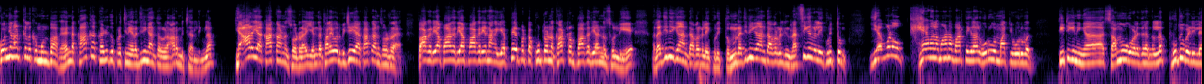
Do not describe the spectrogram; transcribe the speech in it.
கொஞ்ச நாட்களுக்கு முன்பாக இந்த காக்கா கழுகு பிரச்சனையை ரஜினிகாந்த் அவர்கள் ஆரம்பிச்சார் இல்லைங்களா? யாரையா காக்கான்னு சொல்ற? எங்க தலைவர் விஜயா காக்கான்னு சொல்ற? பாகரியா பாகரியா பாகரியா நாங்க எப்பேற்பட்ட கூட்டம்னு காட்டுறோம் பாகரியான்னு சொல்லி ரஜினிகாந்த் அவர்களை குறித்தும் ரஜினிகாந்த் அவர்களின் ரசிகர்களை குறித்தும் எவ்வளவு கேவலமான வார்த்தைகளால் ஒருவர் மாற்றி ஒருவர். திட்டிக்கினீங்க சமூக வலைதளங்கள்ல புது வெளியில.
